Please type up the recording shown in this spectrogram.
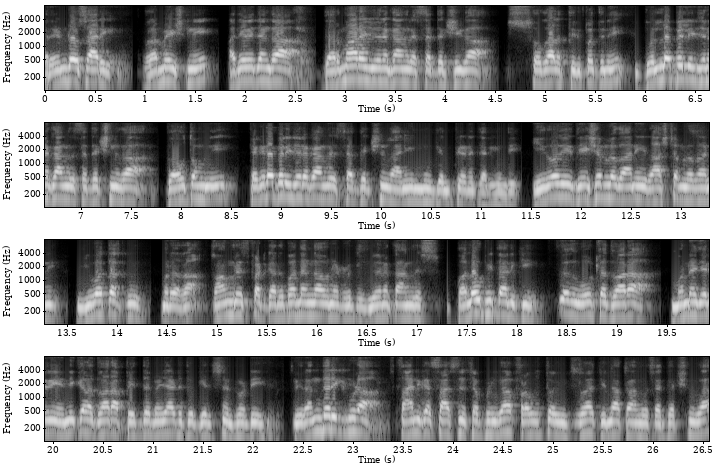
రెండోసారి రమేష్ని అదేవిధంగా ధర్మారం యువన కాంగ్రెస్ అధ్యక్షుడిగా సోగాల తిరుపతిని గొల్లపల్లి యువన కాంగ్రెస్ అధ్యక్షునిగా గౌతమ్ని పెగడపల్లి యువన కాంగ్రెస్ అధ్యక్షునిగా అనిల్ను గెలిపించడం జరిగింది. ఈ రోజు ఈ దేశంలో గాని రాష్ట్రంలో గాని యువతకు మరి రా- కాంగ్రెస్ పార్టీకి అనుబంధంగా ఉన్నటువంటి యువన కాంగ్రెస్ బలోపేతానికి ఓట్ల ద్వారా మొన్న జరిగిన ఎన్నికల ద్వారా పెద్ద మెజార్టీతో గెలిచినటువంటి వీరందరికీ కూడా స్థానిక శాసనసభ్యులుగా ప్రభుత్వ జిల్లా కాంగ్రెస్ అధ్యక్షులుగా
